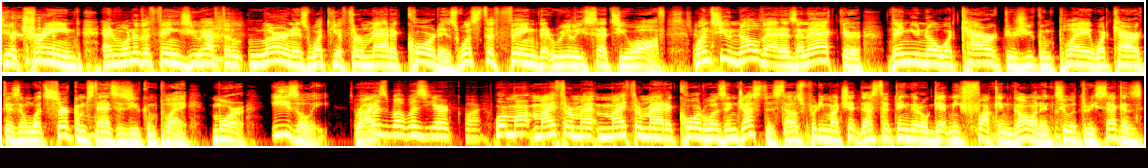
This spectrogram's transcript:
you're trained, and one of the things you have to learn is what your thermatic chord is. What's the thing that really sets you off? Once you know that as an actor, then you know what characters you can play, what characters and what circumstances you can play more easily. What was what was your core? Well, my my, therma- my thermatic chord was injustice. That was pretty much it. That's the thing that'll get me fucking going in two or three seconds.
